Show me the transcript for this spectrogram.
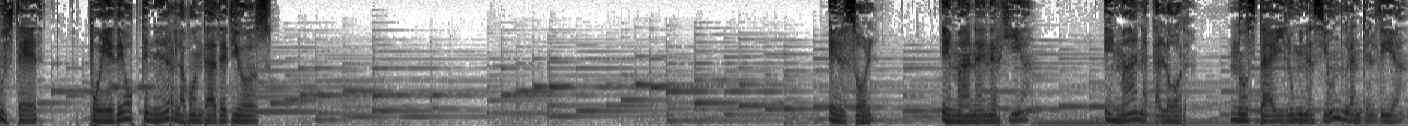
Usted puede obtener la bondad de Dios. El sol emana energía, emana calor, nos da iluminación durante el día.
